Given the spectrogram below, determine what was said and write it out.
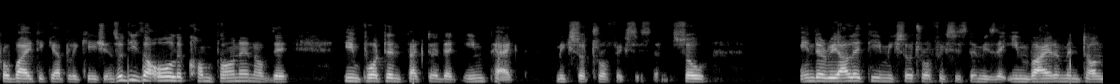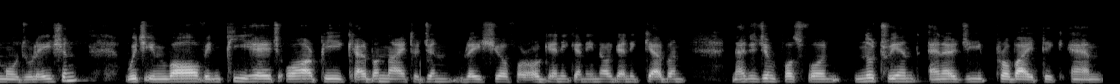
probiotic application. So these are all the component of the important factor that impact mixotrophic system. So in the reality, mixotrophic system is the environmental modulation, which involve in pH, ORP, carbon nitrogen ratio for organic and inorganic carbon, nitrogen phosphorus, nutrient, energy, probiotic, and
